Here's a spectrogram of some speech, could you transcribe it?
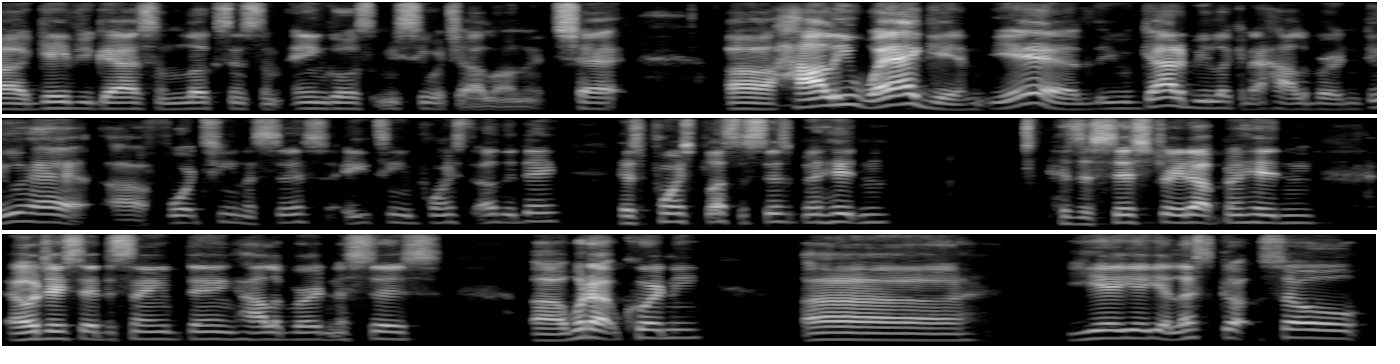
uh, gave you guys some looks and some angles. Let me see what y'all on the chat. Uh, Holly Wagon, yeah, you got to be looking at Halliburton. Dude had uh, 14 assists, 18 points the other day. His points plus assists been hitting. His assists straight up been hitting. LJ said the same thing. Halliburton assists. Uh, what up, Courtney? Uh, yeah, yeah, yeah. Let's go. So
